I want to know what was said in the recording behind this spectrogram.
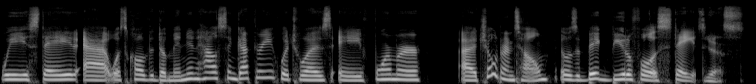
We stayed at what's called the Dominion House in Guthrie, which was a former uh, children's home. It was a big, beautiful estate, Yes.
